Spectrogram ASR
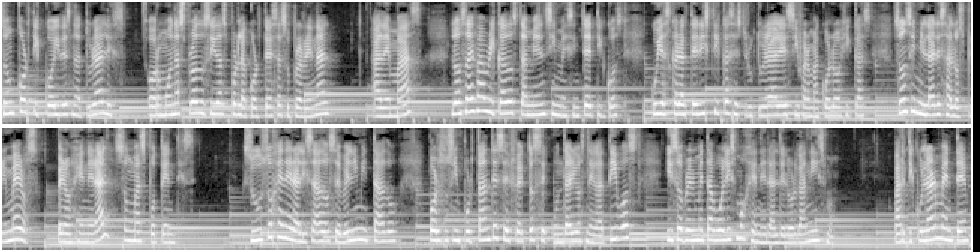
son corticoides naturales, hormonas producidas por la corteza suprarrenal Además, los hay fabricados también semisintéticos, cuyas características estructurales y farmacológicas son similares a los primeros, pero en general son más potentes. Su uso generalizado se ve limitado por sus importantes efectos secundarios negativos y sobre el metabolismo general del organismo. Particularmente,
